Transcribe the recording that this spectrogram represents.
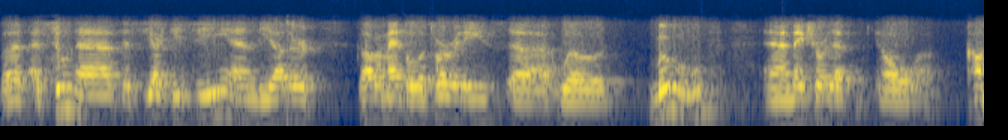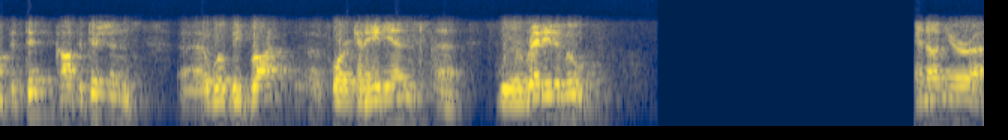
But as soon as the CRTC and the other governmental authorities uh, will move and make sure that, you know, competitions uh, will be brought for Canadians, we're ready to move. And on your, uh,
